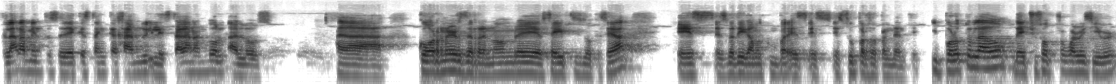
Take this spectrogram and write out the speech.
claramente se ve que está encajando y le está ganando a los corners de renombre, safeties, lo que sea, es, es digamos, es súper sorprendente. Y por otro lado, de hecho es otro wide receiver,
